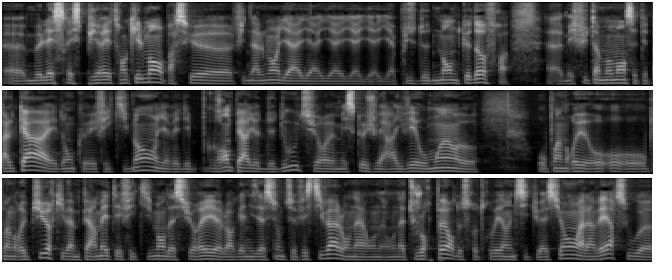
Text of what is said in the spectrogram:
euh, me laisse respirer tranquillement parce que euh, finalement il y a, y, a, y, a, y, a, plus de demandes que d'offres. Euh, mais fut un moment, c'était pas le cas et donc effectivement il y avait des grandes périodes de doute sur mais est-ce que je vais arriver au moins au, au point, de, rupture qui va me permettre effectivement d'assurer euh, l'organisation de ce festival. On a, on, a, toujours peur de se retrouver dans une situation à l'inverse où euh,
